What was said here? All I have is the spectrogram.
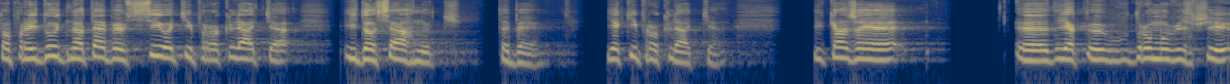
то прийдуть на тебе всі оті прокляття і досягнуть тебе. Які прокляття? І каже, Е, як в другому вірші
